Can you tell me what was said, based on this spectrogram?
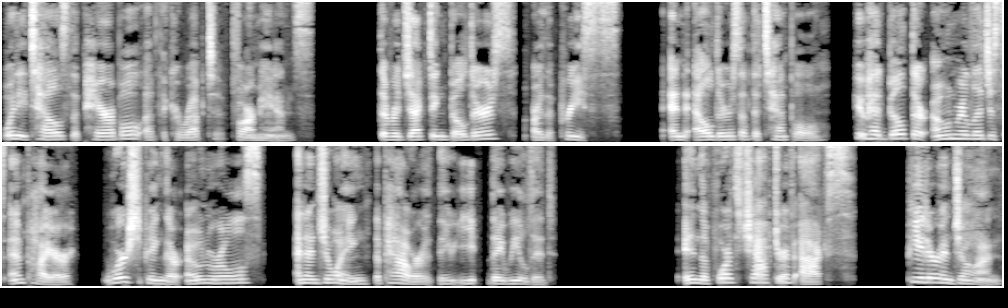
when he tells the parable of the corrupt farmhands. The rejecting builders are the priests and elders of the temple who had built their own religious empire, worshiping their own rules and enjoying the power they, they wielded. In the fourth chapter of Acts, Peter and John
